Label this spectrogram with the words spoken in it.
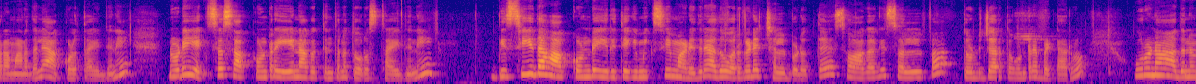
ಪ್ರಮಾಣದಲ್ಲಿ ಹಾಕ್ಕೊಳ್ತಾ ಇದ್ದೀನಿ. ನೋಡಿ ಎಕ್ಸಸ್ ಹಾಕ್ಕೊಂಡ್ರೆ ಏನಾಗುತ್ತೆ ಅಂತಲೂ ತೋರಿಸ್ತಾ ಇದ್ದೀನಿ. ಬಿಸಿದ ಹಾಕ್ಕೊಂಡು ಈ ರೀತಿಯಾಗಿ ಮಿಕ್ಸಿ ಮಾಡಿದರೆ ಅದು ಹೊರಗಡೆ ಚೆಲ್ಬಿಡುತ್ತೆ. ಸೊ ಹಾಗಾಗಿ ಸ್ವಲ್ಪ ದೊಡ್ಡ ಜಾರ್ ತೊಗೊಂಡ್ರೆ ಬೆಟರು ಹೂರಣ ಅದನ್ನು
